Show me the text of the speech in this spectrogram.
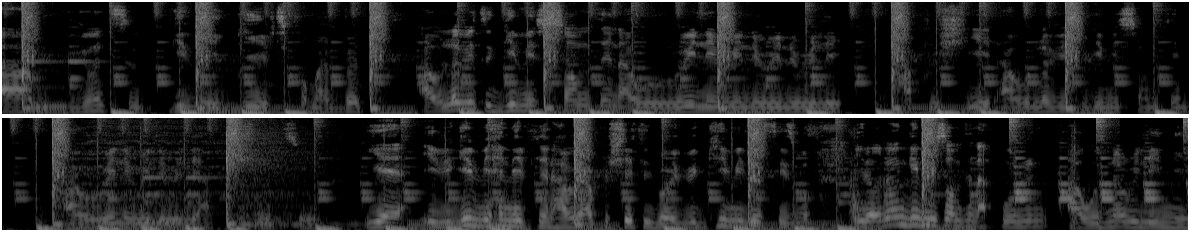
um, if you want to give me a gift for my birthday, I would love you to give me something I will really, really, really, really appreciate. I would love you to give me something I will really, really, really appreciate too. Yeah, if you give me anything, I will appreciate it. But if you give me those things you know, don't give me something I wouldn't, I would not really need,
